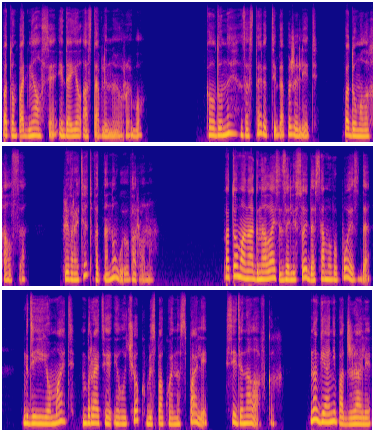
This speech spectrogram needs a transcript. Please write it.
потом поднялся и доел оставленную рыбу. «Колдуны заставят тебя пожалеть», — подумала Халса. «Превратят в одноногую ворону». Потом она гналась за лесой до самого поезда, где ее мать, братья и Лучок беспокойно спали, сидя на лавках. Ноги они поджали,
